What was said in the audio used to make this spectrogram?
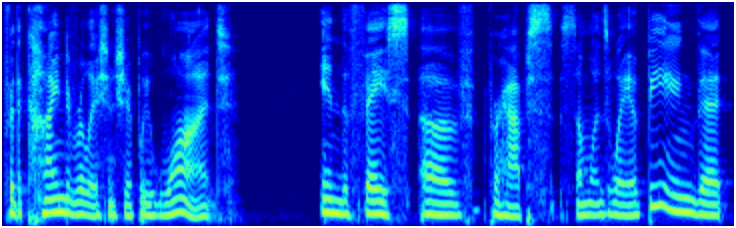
for the kind of relationship we want in the face of perhaps someone's way of being that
